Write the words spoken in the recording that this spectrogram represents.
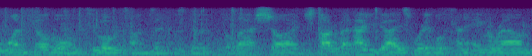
the one field goal in the two overtimes, and it was the, the last shot. Just talk about how you guys were able to kind of hang around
